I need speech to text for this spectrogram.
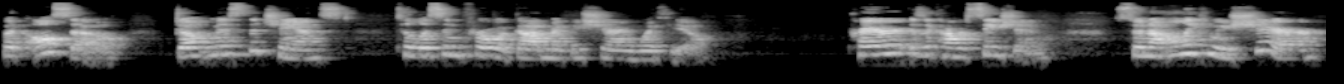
But also, don't miss the chance to listen for what God might be sharing with you. Prayer is a conversation, so not only can we share,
